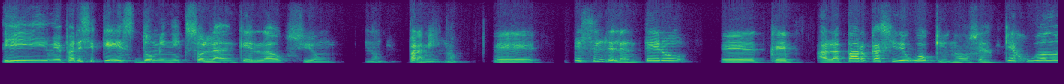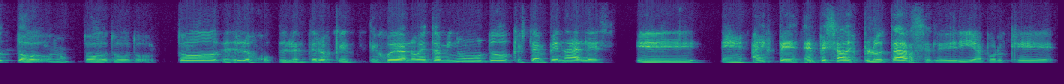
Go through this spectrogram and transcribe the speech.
y me parece que es Dominique Solanke la opción, ¿no? Para mí, ¿no? es el delantero que a la par casi de Walkins, ¿no? O sea, que ha jugado todo, ¿no? Todo, todo, todo todo es de los delanteros que, juega 90 minutos, que está en penales. Eh, ha, empezado a explotarse, le diría, porque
